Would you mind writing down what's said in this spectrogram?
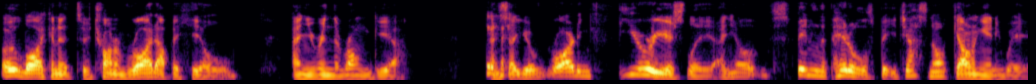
I liken it to trying to ride up a hill and you're in the wrong gear and so you're riding furiously and you're spinning the pedals, but you're just not going anywhere,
